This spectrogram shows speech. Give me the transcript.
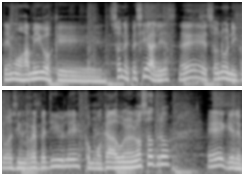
tenemos amigos que son especiales, ¿eh? son únicos, irrepetibles, como cada uno de nosotros. ¿eh? que le-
